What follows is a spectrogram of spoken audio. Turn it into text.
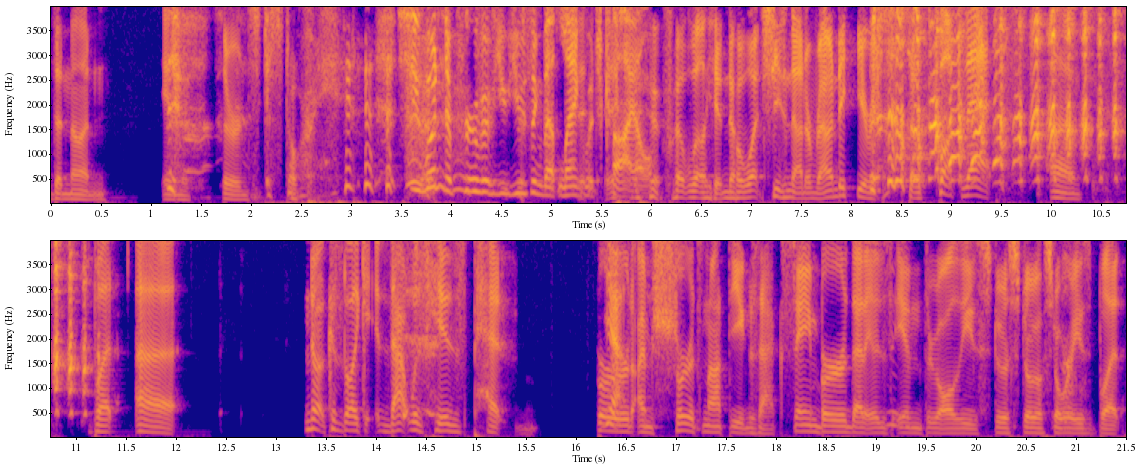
the nun in the third st- story. she wouldn't approve of you using that language, Kyle. well, well, you know what? She's not around to hear it, so fuck that. Um, but uh, no, because like that was his pet bird. Yes. I'm sure it's not the exact same bird that is Mm. in through all these sto- sto- stories, but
